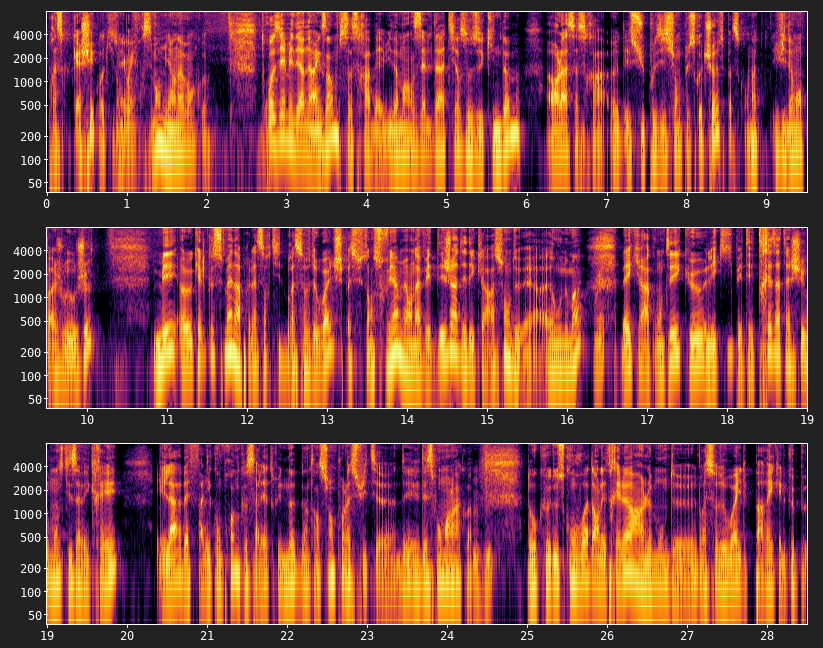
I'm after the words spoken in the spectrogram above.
presque caché, quoi, qu'ils ont Eh pas oui. forcément mis en avant, quoi. Troisième et dernier exemple, ça sera bah, évidemment Zelda Tears of the Kingdom. Alors là, ça sera euh, des suppositions plus qu'autre chose, parce qu'on n'a évidemment pas joué au jeu. Mais euh, quelques semaines après la sortie de Breath of the Wild, je sais pas si tu t'en souviens, mais on avait déjà des déclarations de euh, Aonuma Oui. bah, qui racontaient que l'équipe était très attachée au monde qu'ils avaient créé. Et là, bah, fallait comprendre que ça allait être une note d'intention pour la suite euh, dès, dès ce moment-là, quoi. Mhm. Donc euh, de ce qu'on voit dans les trailers, hein, le monde de Breath of the Wild paraît quelque peu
